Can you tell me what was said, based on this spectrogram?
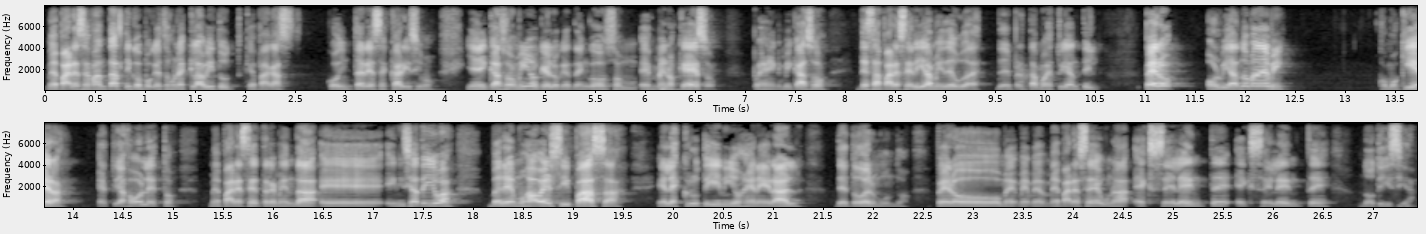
Me parece fantástico porque esto es una esclavitud que pagas con intereses carísimos. Y en el caso mío, que lo que tengo son, es menos que eso, pues en mi caso desaparecería mi deuda de, préstamo estudiantil. Pero olvidándome de mí, como quiera, estoy a favor de esto. Me parece tremenda eh, iniciativa. Veremos a ver si pasa el escrutinio general de todo el mundo pero me, parece una excelente, excelente noticia.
